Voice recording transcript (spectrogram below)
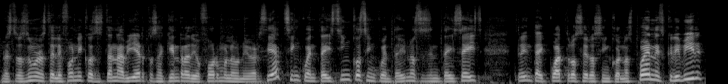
Nuestros números telefónicos están abiertos aquí en Radio Fórmula Universidad 55 51 66 3405. Nos pueden escribir.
